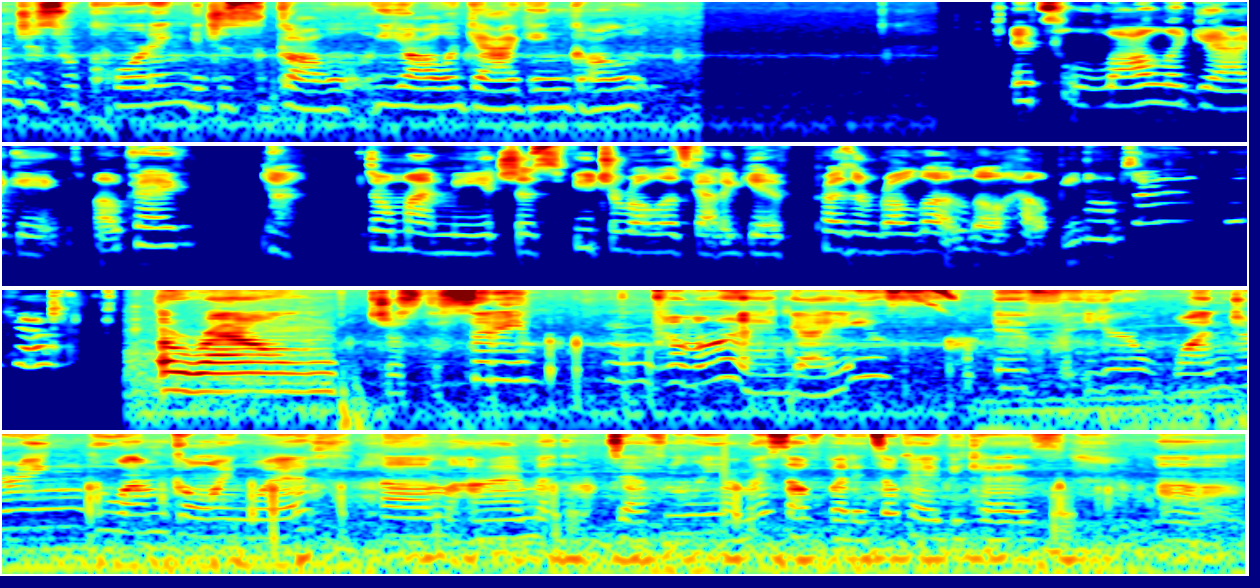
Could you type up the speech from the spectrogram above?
On just recording, just gall, y'all gagging, gall. It's lollygagging, okay? Don't mind me. It's just future Rola's got to give President Rola a little help. You know what I'm saying? around just the city. Mm, Come on, guys. If you're wondering who I'm going with, um, I'm definitely by myself, but it's okay because, um,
